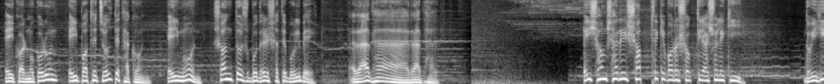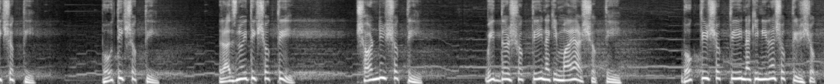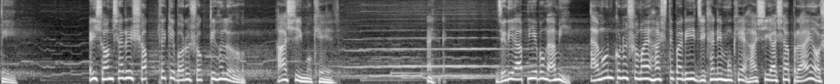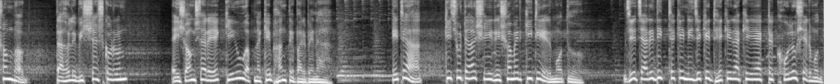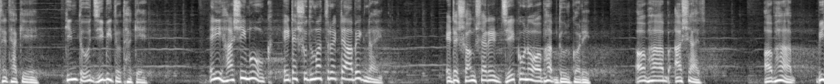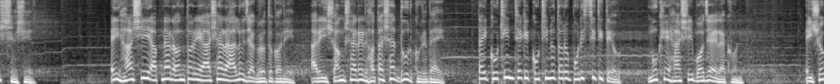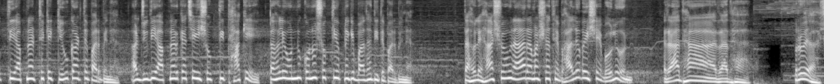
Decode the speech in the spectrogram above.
এই কর্ম করুন, এই পথে চলতে থাকুন। এই মন সন্তোষ বোধের সাথে বলবে, রাধা রাধা। এই সংসারের সব থেকে বড় শক্তি আসলে কি? দৈহিক শক্তি? ভৌতিক শক্তি? রাজনৈতিক শক্তি? স্বর্ণের শক্তি? বিদ্যার শক্তি নাকি মায়ার শক্তি? ভক্তির শক্তি নাকি নিরাশক্তির শক্তি? এই সংসারের সব থেকে বড় শক্তি হল হাসি মুখের। যদি আপনি এবং আমি এমন কোনো সময় হাসতে পারি যেখানে মুখে হাসি আসা প্রায় অসম্ভব, তাহলে বিশ্বাস করুন, এই সংসারে কেউ আপনাকে ভাঙতে পারবে না। এটা কিছুটা সেই রেশমের কীটের মতো, যে চারিদিক থেকে নিজেকে ঢেকে রাখে একটা খোলসের মধ্যে থাকে, কিন্তু জীবিত থাকে। এই হাসি মুখ এটা শুধুমাত্র একটা আবেগ নয় এটা সংসারের যে কোনো অভাব দূর করে। অভাব আশার, অভাব বিশ্বাসের। এই হাসি আপনার অন্তরে আশার আলো জাগ্রত করে আর এই সংসারের হতাশা দূর করে দেয়। তাই কঠিন থেকে কঠিনতর পরিস্থিতিতেও মুখে হাসি বজায় রাখুন। এই শক্তি আপনার থেকে কেউ কাটতে পারবে না। আর যদি আপনার কাছে এই শক্তি থাকে, তাহলে অন্য কোনো শক্তি আপনাকে বাধা দিতে পারবে না। তাহলে হাসুন আর আমার সাথে ভালোবেসে বলুন, রাধা রাধা। প্রয়াস,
